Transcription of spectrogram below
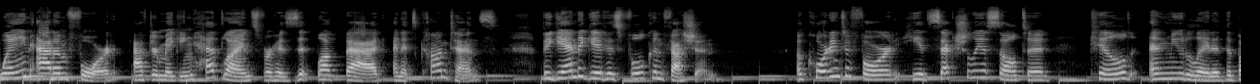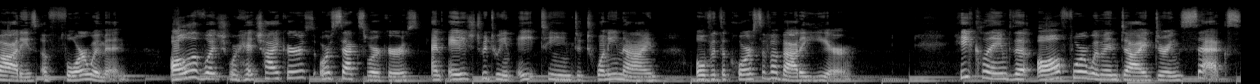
Wayne Adam Ford, after making headlines for his Ziploc bag and its contents, began to give his full confession. According to Ford, he had sexually assaulted, killed, and mutilated the bodies of four women, all of which were hitchhikers or sex workers and aged between 18 to 29 over the course of about a year. He claimed that all four women died during sex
